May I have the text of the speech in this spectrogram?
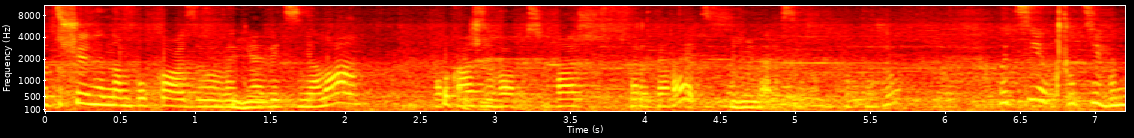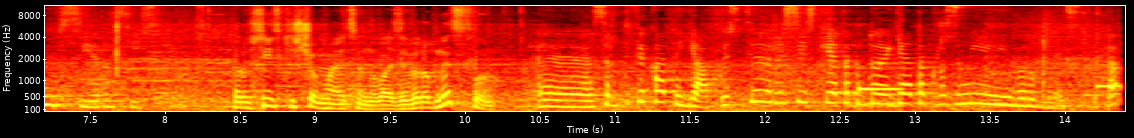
от щойно нам показували, я відзняла, показував ваш продавець. Зараз я вам покажу. Оці, оці вони всі російські. Російські що мається на увазі? Виробництво? Е, сертифікати якості російські, я так, я так розумію, і виробництво, так?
